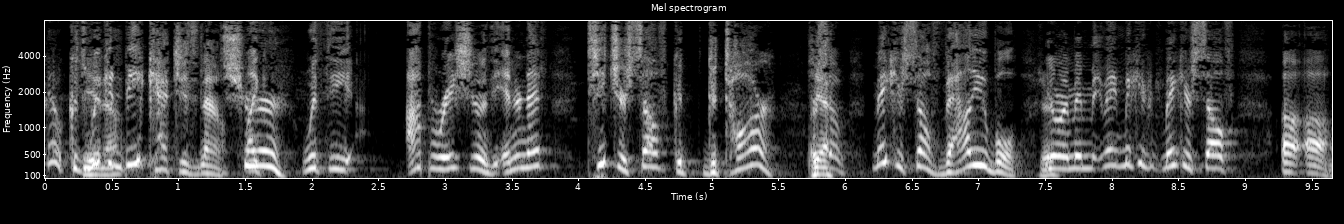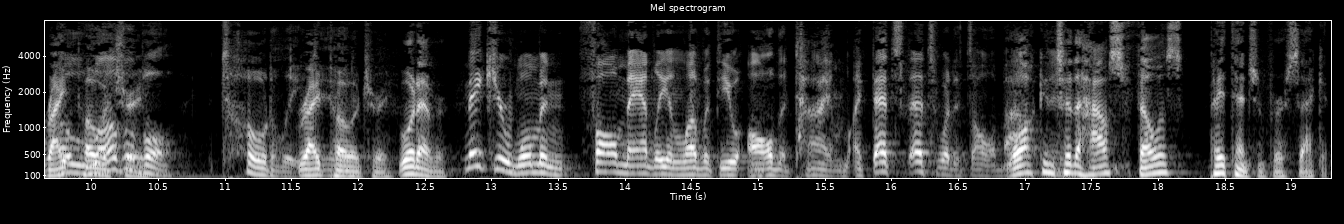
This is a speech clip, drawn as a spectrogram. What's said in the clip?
because we know? can be catches now. Sure. Like, with the operation of the internet, teach yourself gu- guitar. Or Yeah. make yourself valuable. You know what I mean? Make, make, make yourself uh, uh, Write lovable. Totally. Write dude. poetry, whatever. Make your woman fall madly in love with you all the time. Like that's that's what it's all about. Walk man. into the house, fellas. Pay attention for a second.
